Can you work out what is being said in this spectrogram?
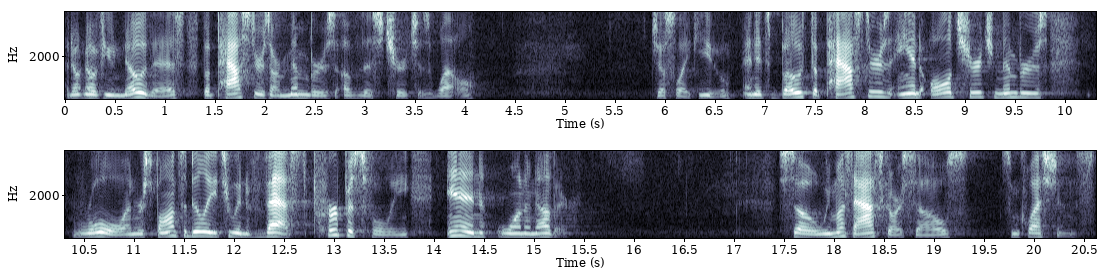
I don't know if you know this, but pastors are members of this church as well just like you. And it's both the pastors and all church members' role and responsibility to invest purposefully in one another. So we must ask ourselves some questions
